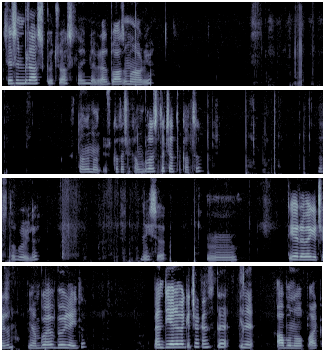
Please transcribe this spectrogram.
Sesim biraz kötü hastayım da biraz boğazım ağrıyor. Şuradan hemen üst kata çıkalım. Burası da çatı katı. Burası da böyle. Neyse. Hmm. Diğer eve geçelim. Yani bu ev böyleydi. Ben diğer eve geçerken size yine abone olup like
